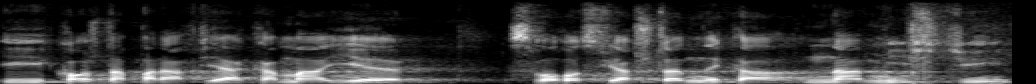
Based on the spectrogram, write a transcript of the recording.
І кожна парафія, яка має свого священника на місці,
